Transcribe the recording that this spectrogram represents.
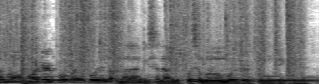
Sa mga order po kayo Kuya lang, maraming salamat po sa mga order po ng kay.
